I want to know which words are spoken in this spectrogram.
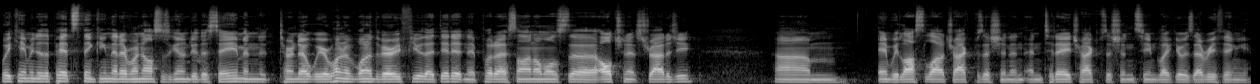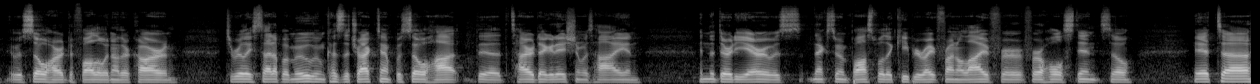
we came into the pits thinking that everyone else was going to do the same, and it turned out we were one of one of the very few that did it, and it put us on almost the alternate strategy. Um, and we lost a lot of track position, and, and today track position seemed like it was everything. It was so hard to follow another car and to really set up a move, and because the track temp was so hot, the tire degradation was high, and in the dirty air, it was next to impossible to keep your right front alive for, for a whole stint. So it uh,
